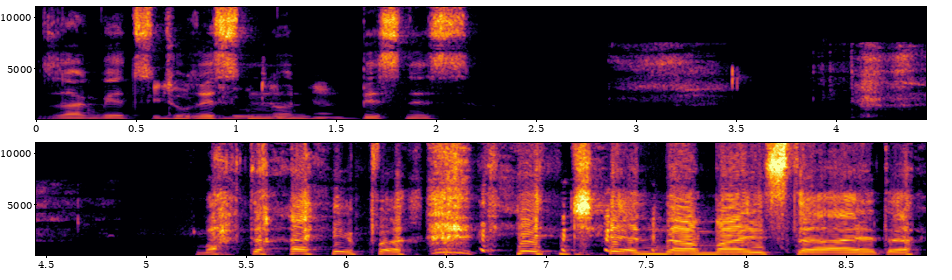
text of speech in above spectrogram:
Sagen wir jetzt Pilot, Touristen Pilotin, und ja. Business. Mach da einfach den Gendermeister, Alter.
